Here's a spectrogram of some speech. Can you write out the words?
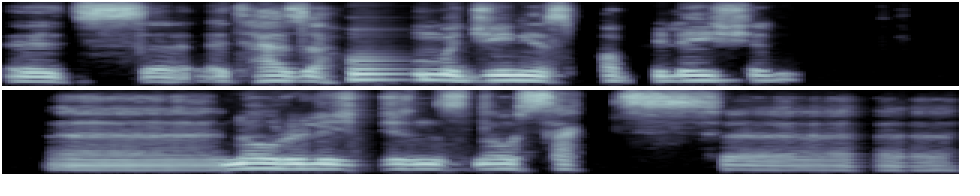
It's it has a homogeneous population, no religions, no sects, no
